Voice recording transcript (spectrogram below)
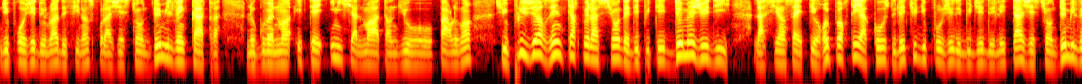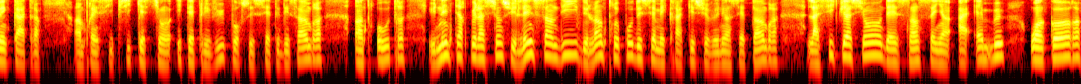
du projet de loi de finances pour la gestion 2024. Le gouvernement était initialement attendu au Parlement sur plusieurs interpellations des députés demain jeudi. La séance a été reportée à cause de l'étude du projet de budget de l'État gestion 2024. En principe, six questions étaient prévues pour ce 7 décembre, entre autres une interpellation sur l'incendie de l'entrepôt de Semekraké survenu en septembre, la situation des enseignants AME ou encore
